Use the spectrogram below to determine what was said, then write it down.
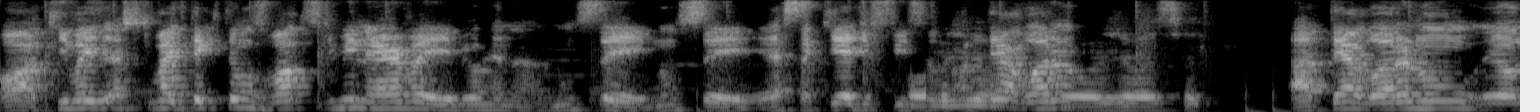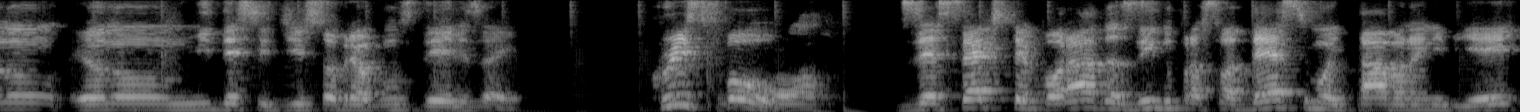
Ó, aqui vai, acho que vai ter que ter uns votos de Minerva aí, viu, Renan? Não sei, não sei. Essa aqui é difícil. Hoje, até agora. Hoje vai ser. Até agora não, eu, não, eu não me decidi sobre alguns deles aí. Chris Paul, 17 temporadas, indo para sua 18 na NBA,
